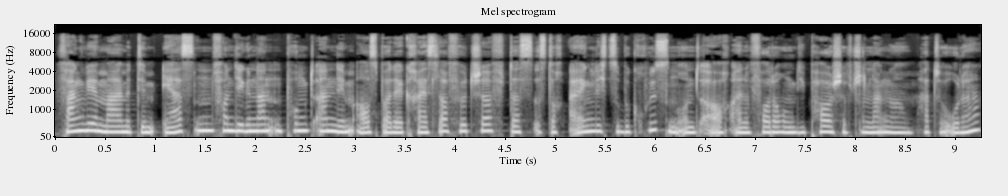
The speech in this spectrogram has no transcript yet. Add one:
Fangen wir mal mit dem ersten von dir genannten Punkt an, dem Ausbau der Kreislaufwirtschaft. Das ist doch eigentlich zu begrüßen und auch eine Forderung, die PowerShift schon lange hatte, oder?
